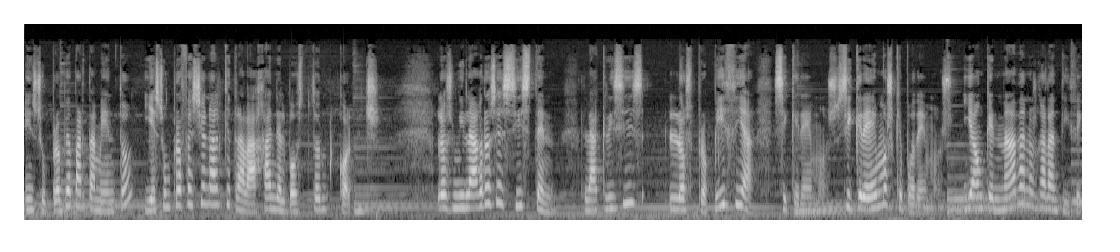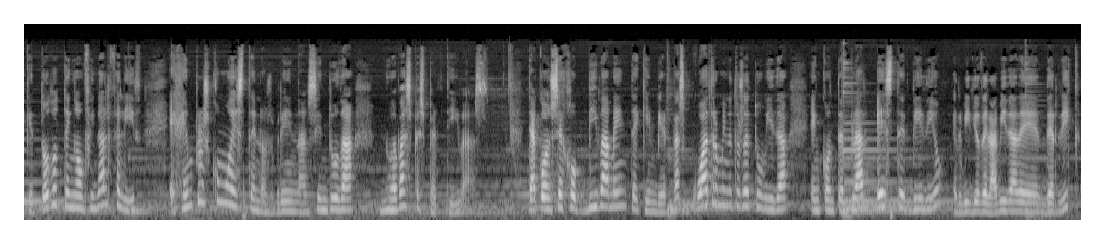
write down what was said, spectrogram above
en su propio apartamento y es un profesional que trabaja en el Boston College. Los milagros existen, la crisis los propicia si queremos, si creemos que podemos. Y aunque nada nos garantice que todo tenga un final feliz, ejemplos como este nos brindan sin duda nuevas perspectivas. Te aconsejo vivamente que inviertas cuatro minutos de tu vida en contemplar este vídeo, el vídeo de la vida de, de, Rick,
